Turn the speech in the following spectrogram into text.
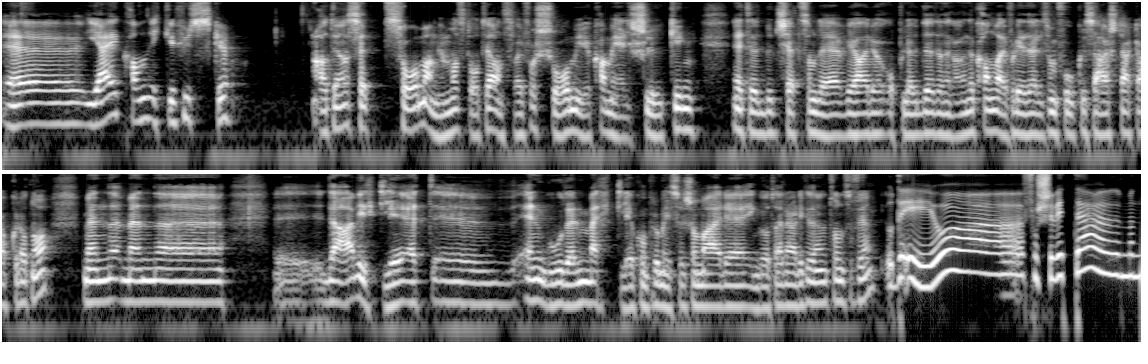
eh, jeg kan ikke huske at jeg har sett så mange må stå til ansvar for så mye kamelsluking etter et budsjett som det vi har opplevd denne gangen. Det kan være fordi det liksom fokuset er sterkt akkurat nå, men, men eh, det er virkelig et, en god del merkelige kompromisser som er inngått her, er det ikke det, Tone Sofie? Jo, det er jo for så vidt det, men,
